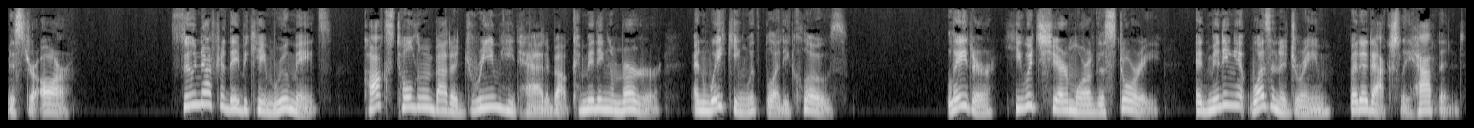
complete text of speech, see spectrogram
Mr. R. Soon after they became roommates, Cox told him about a dream he'd had about committing a murder and waking with bloody clothes. Later, he would share more of the story, admitting it wasn't a dream, but it actually happened.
